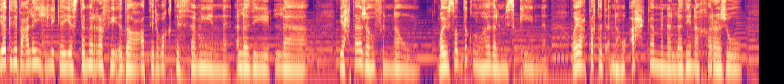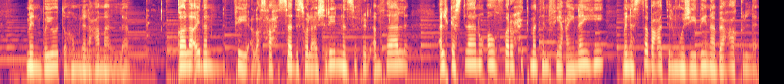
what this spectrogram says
يكذب عليه لكي يستمر في إضاعة الوقت الثمين الذي لا يحتاجه في النوم ويصدقه هذا المسكين ويعتقد أنه أحكم من الذين خرجوا من بيوتهم للعمل. قال أيضا في الأصحاح السادس والعشرين من سفر الأمثال الكسلان أوفر حكمة في عينيه من السبعة المجيبين بعقل.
